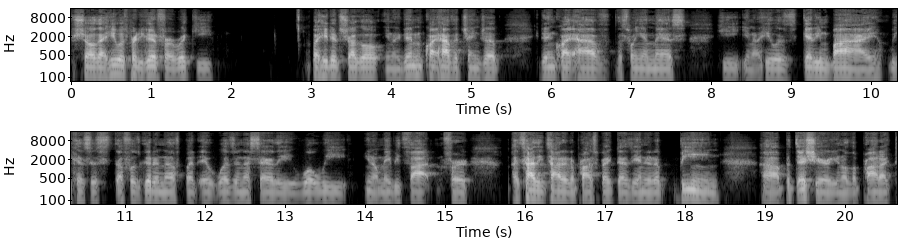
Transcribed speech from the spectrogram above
show that he was pretty good for a rookie. But he did struggle. You know, he didn't quite have the changeup. He didn't quite have the swing and miss he you know he was getting by because his stuff was good enough but it wasn't necessarily what we you know maybe thought for as highly touted a prospect as he ended up being uh, but this year you know the product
